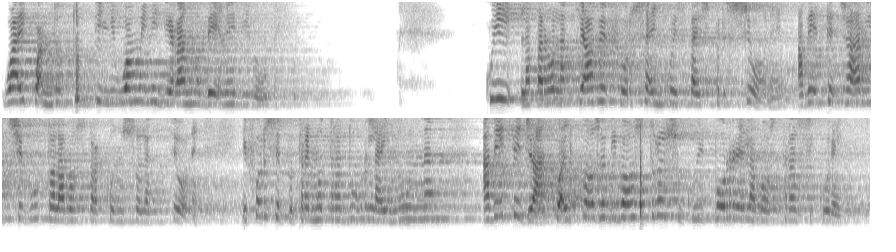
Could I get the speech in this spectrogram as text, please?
Guai quando tutti gli uomini diranno bene di voi. Qui la parola chiave forse è in questa espressione, avete già ricevuto la vostra consolazione e forse potremmo tradurla in un avete già qualcosa di vostro su cui porre la vostra sicurezza.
